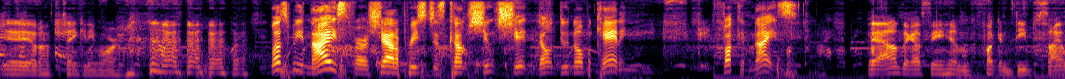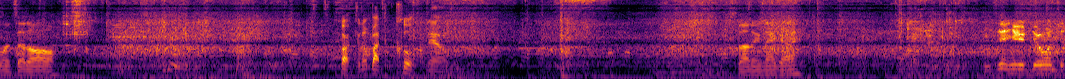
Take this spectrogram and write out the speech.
Let Yeah, yeah, I don't have to tank anymore. Must be nice for a Shadow Priest to just come shoot shit and don't do no mechanic. Fucking nice. yeah, I don't think I've seen him fucking deep silence at all. Fuck it, I'm about to cook now. Stunning that guy. He's in here doing the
